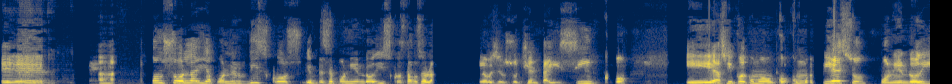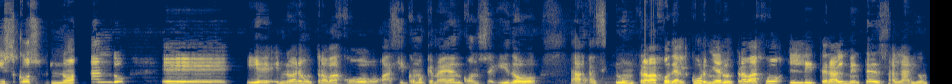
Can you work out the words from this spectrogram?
eh, a manejar consola y a poner discos. Y empecé poniendo discos, estamos hablando de 1985 y así fue como, como empiezo, poniendo discos, no andando. Eh, y no era un trabajo así como que me hayan conseguido así, un trabajo de alcurnia, era un trabajo literalmente de salario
